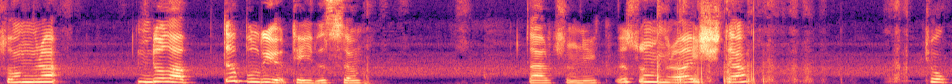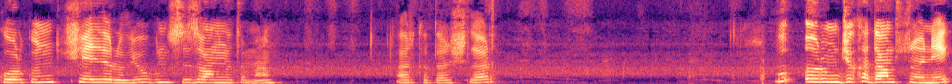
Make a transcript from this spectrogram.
sonra dolapta buluyor Tails'ı. Dark Sonic. Ve sonra işte çok korkunç şeyler oluyor. Bunu size anlatamam. Arkadaşlar. Örümcek adam Sonic.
